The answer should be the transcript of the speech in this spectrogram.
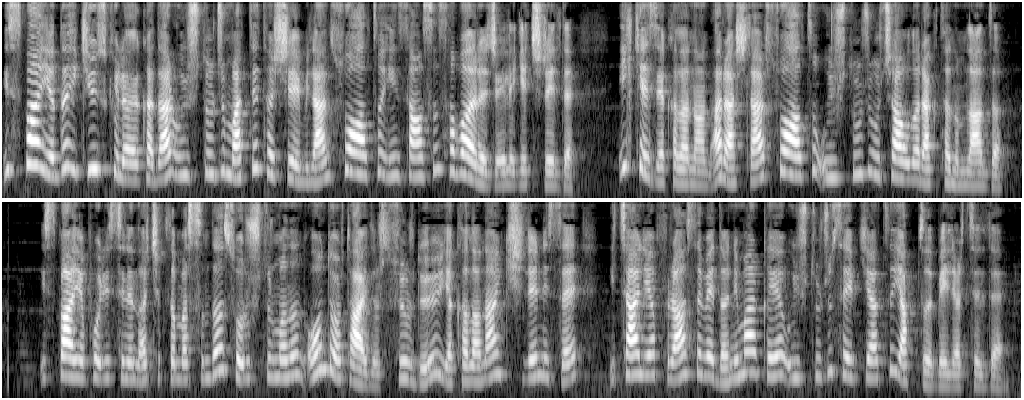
İspanya'da 200 kiloya kadar uyuşturucu madde taşıyabilen sualtı insansız hava aracı ele geçirildi. İlk kez yakalanan araçlar sualtı uyuşturucu uçağı olarak tanımlandı. İspanya polisinin açıklamasında soruşturmanın 14 aydır sürdüğü, yakalanan kişilerin ise İtalya, Fransa ve Danimarka'ya uyuşturucu sevkiyatı yaptığı belirtildi.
